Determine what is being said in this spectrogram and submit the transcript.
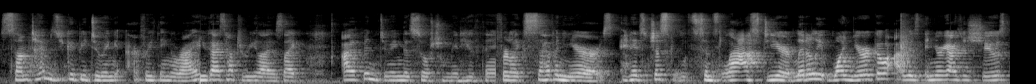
sometimes you could be doing everything right. You guys have to realize like, I've been doing this social media thing for like seven years and it's just since last year, literally one year ago, I was in your guys' shoes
